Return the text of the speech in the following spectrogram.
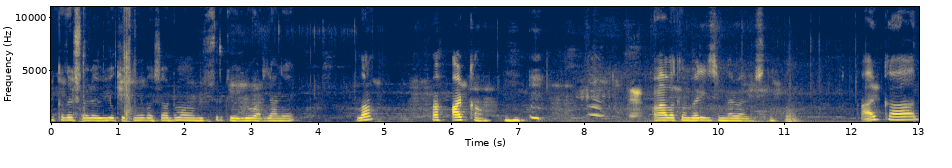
Arkadaşlar evi yok etmeyi başardım ama bir sürü köylü var yani. Lan. Ah Alpkan. Aa bakın böyle isimler vermiştim. Alpkan.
